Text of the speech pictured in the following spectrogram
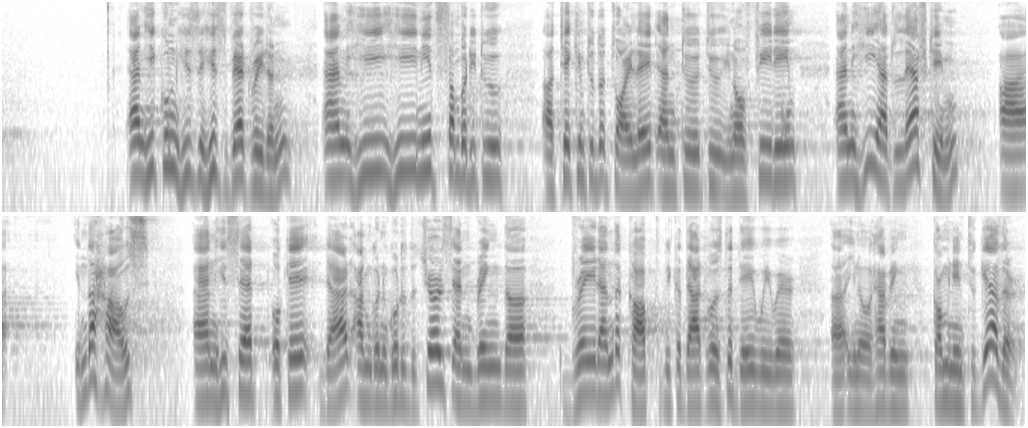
and he couldn't. He's, he's bedridden, and he he needs somebody to uh, take him to the toilet and to to you know feed him. And he had left him uh, in the house, and he said, "Okay, Dad, I'm going to go to the church and bring the bread and the cup because that was the day we were, uh, you know, having communion together."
